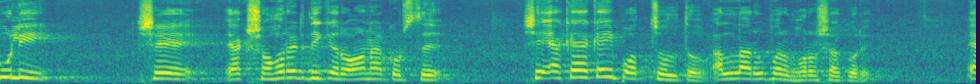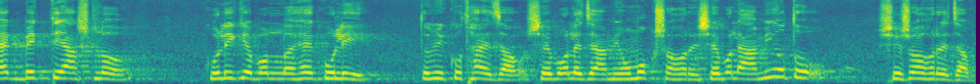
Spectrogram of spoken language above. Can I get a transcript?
কুলি সে এক শহরের দিকে রওনা করছে। সে একা একাই পথ চলতো, আল্লাহর উপর ভরসা করে। এক ব্যক্তি আসলো, কুলিকে বলল, হে কুলি তুমি কোথায় যাও? সে বলে যে আমি অমুক শহরে। সে বলে, আমিও তো সে শহরে যাব।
